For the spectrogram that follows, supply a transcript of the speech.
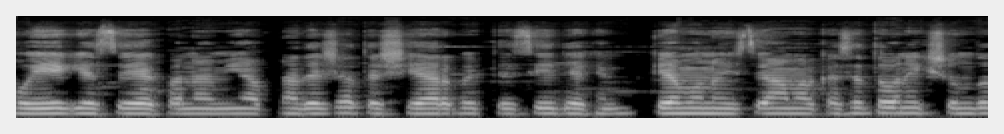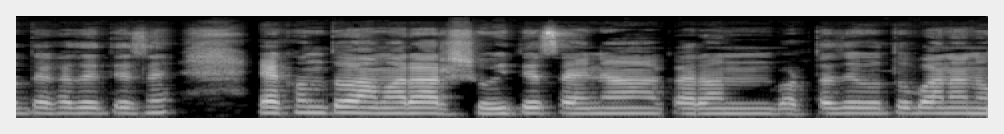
হয়ে গেছে, এখন আমি আপনাদের সাথে শেয়ার করতেছি। দেখেন কেমন হয়েছে আমার কাছে তো অনেক সুন্দর দেখা যাইতেছে। এখন তো আমার আর সইতে চাই না, কারণ ভর্তা যেহেতু বানানো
